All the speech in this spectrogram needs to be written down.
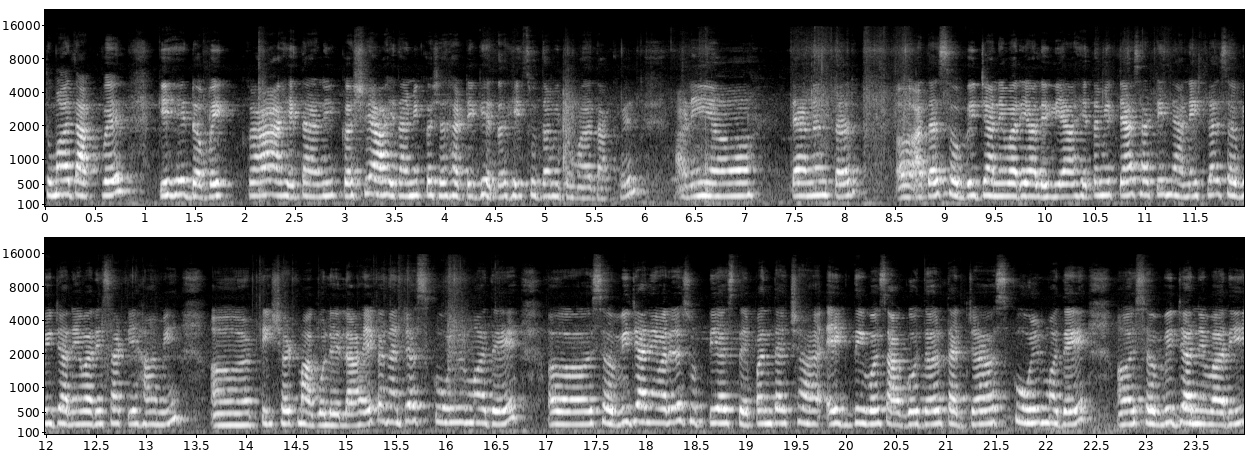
तुम्हाला दाखवेल की हे डबे का आहेत आणि कसे आहेत आणि कशासाठी घेतात हे सुद्धा मी तुम्हाला दाखवेल. आणि त्यानंतर आता सव्वीस जानेवारी आलेली आहे तर मी त्यासाठी ज्ञानेशला सव्वीस जानेवारीसाठी हा मी टी शर्ट मागवलेला आहे. कारण त्याच्या स्कूलमध्ये सव्वीस जानेवारीला सुट्टी असते पण त्याच्या एक दिवस अगोदर त्याच्या स्कूलमध्ये सव्वीस जानेवारी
